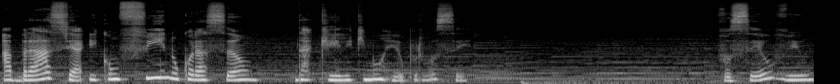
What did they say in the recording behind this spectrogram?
Abrace-a e confie no coração daquele que morreu por você. Você ouviu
